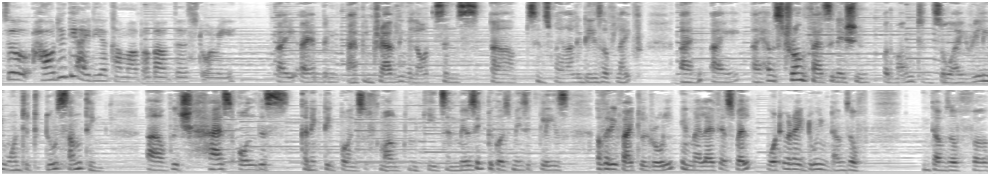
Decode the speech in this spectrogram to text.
So how did the idea come up about the story? I, I have been I've been traveling a lot since uh, since my early days of life, and I I have a strong fascination for the mountains. So I really wanted to do something uh, which has all this connecting points of mountain kids and music because music plays a very vital role in my life as well. Whatever I do in terms of in terms of uh,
